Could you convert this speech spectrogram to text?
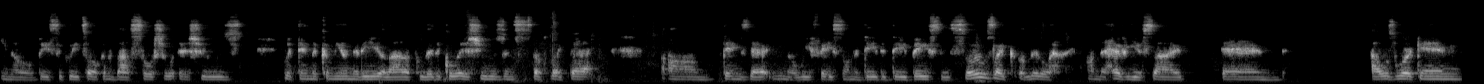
you know basically talking about social issues within the community, a lot of political issues and stuff like that. Um, things that you know we face on a day to day basis. So it was like a little on the heavier side, and I was working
